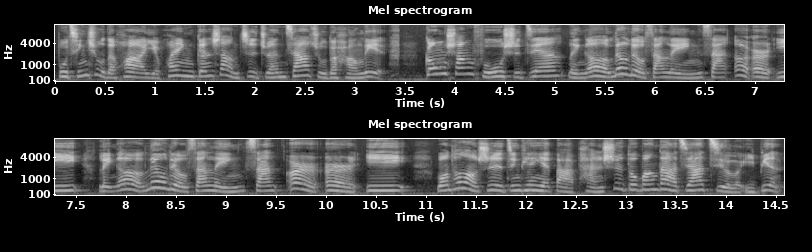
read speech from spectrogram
不清楚的话，也欢迎跟上至尊家族的行列。工商服务时间零二六六三零三二二一零二六六三零三二二一。王彤老师今天也把盘势都帮大家解了一遍，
